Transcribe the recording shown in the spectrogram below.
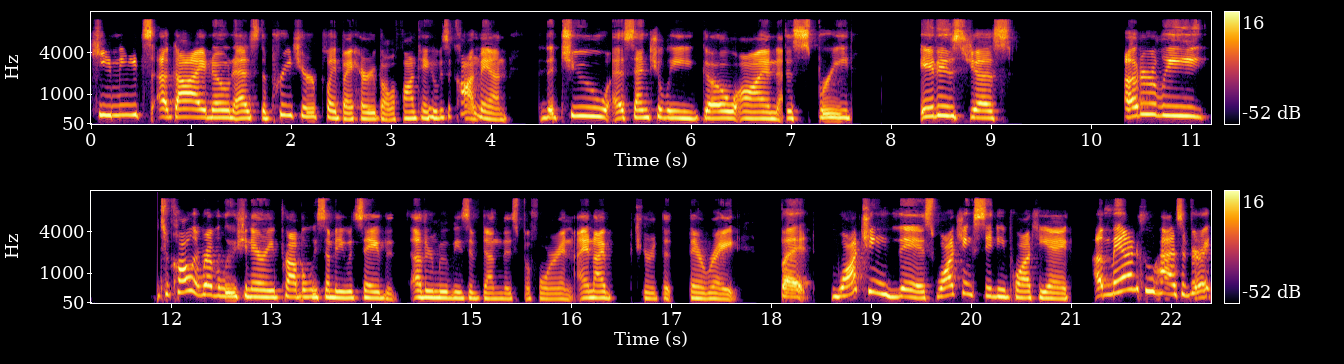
He meets a guy known as the Preacher, played by Harry Belafonte, who is a con man. The two essentially go on the spree. It is just utterly to call it revolutionary probably somebody would say that other movies have done this before and and I'm sure that they're right but watching this, watching Sidney Poitier, a man who has a very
